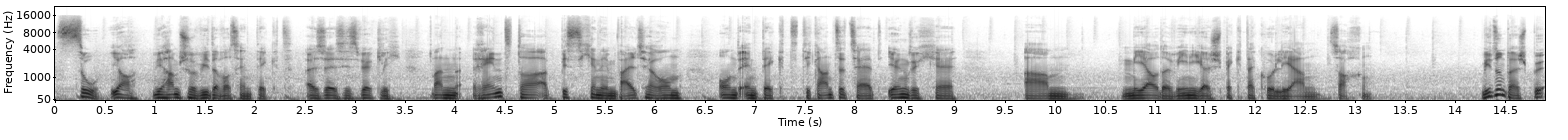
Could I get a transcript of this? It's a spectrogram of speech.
So, ja, wir haben schon wieder was entdeckt. Also es ist wirklich, man rennt da ein bisschen im Wald herum und entdeckt die ganze Zeit irgendwelche ähm, mehr oder weniger spektakulären Sachen. Wie zum Beispiel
